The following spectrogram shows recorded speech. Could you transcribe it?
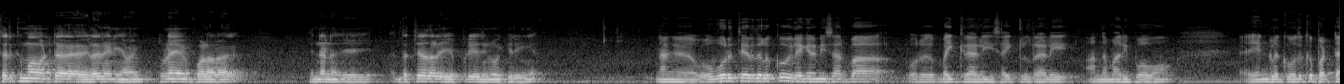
தெற்கு மாவட்ட இளைஞரணி அமை துணை அமைப்பாளராக என்னென்ன இந்த தேர்தலை எப்படி எதிர்நோக்கிறீங்க? நாங்கள் ஒவ்வொரு தேர்தலுக்கும் இளைஞரணி சார்பாக ஒரு பைக் ரேலி சைக்கிள் ரேலி அந்த மாதிரி போவோம். எங்களுக்கு ஒதுக்கப்பட்ட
